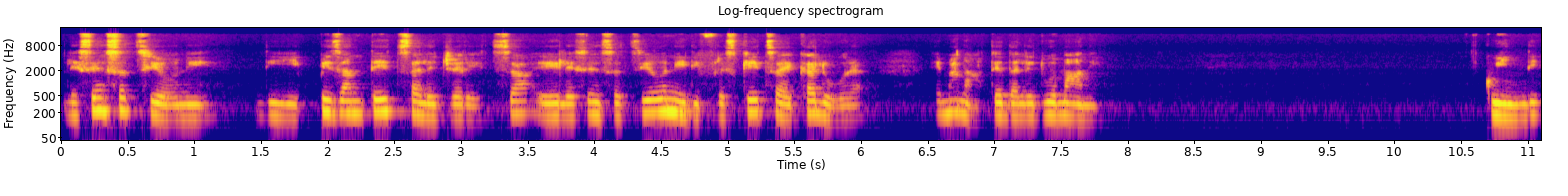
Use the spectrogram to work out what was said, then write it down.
le sensazioni di pesantezza e leggerezza e le sensazioni di freschezza e calore emanate dalle due mani. Quindi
